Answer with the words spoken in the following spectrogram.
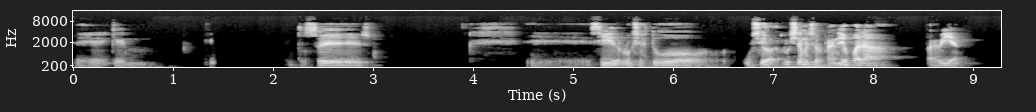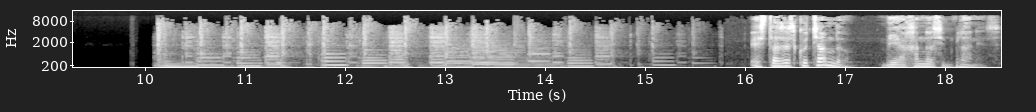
eh, que, que- entonces, eh, sí, Rusia estuvo, Rusia, Rusia me sorprendió para, para bien. Estás escuchando Viajando sin planes,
